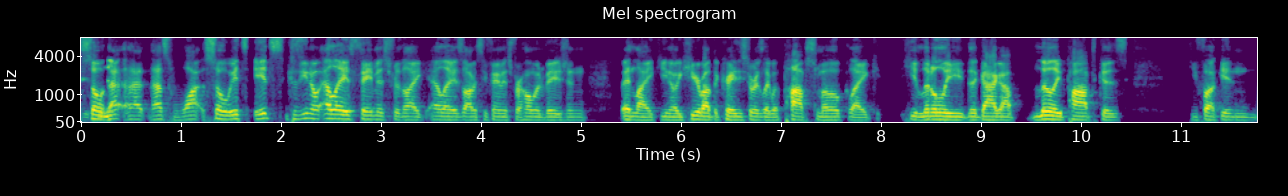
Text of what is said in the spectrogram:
so No. that, that that's why. So it's it's because you know LA is famous for like LA is obviously famous for home invasion and like you know you hear about the crazy stories like with Pop Smoke like he literally the guy got literally popped because he fucking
